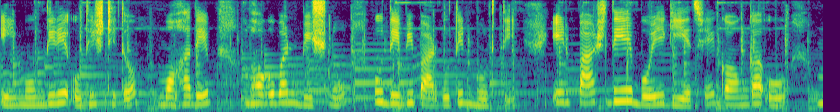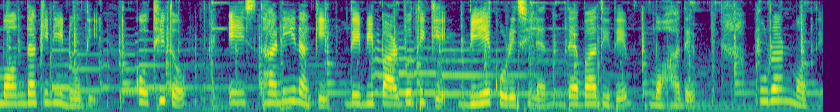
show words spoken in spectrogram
এই মন্দিরে অধিষ্ঠিত মহাদেব ভগবান বিষ্ণু ও দেবী পার্বতীর মূর্তি। এর পাশ দিয়ে বয়ে গিয়েছে গঙ্গা ও মন্দাকিনী নদী। কথিত এই স্থানেই নাকি দেবী পার্বতীকে বিয়ে করেছিলেন দেবাদিদেব মহাদেব। পুরাণ মতে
